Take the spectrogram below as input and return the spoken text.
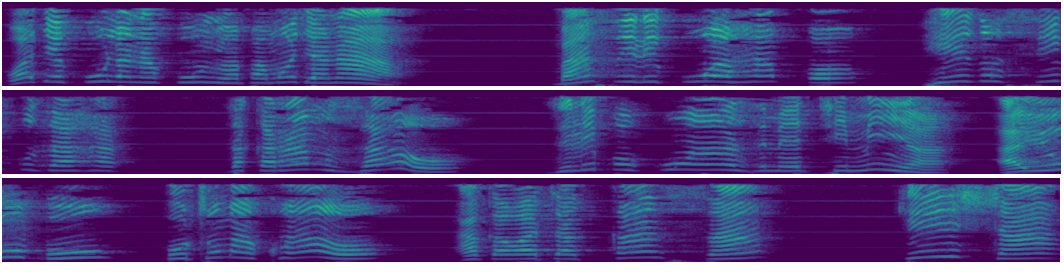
waje kula na kunywa pamoja nao. Basi ilikuwa hapo hizo siku za, za karamu zao zilipokuwa zimetimia ayubu hutuma kwao akawatakasa kisha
